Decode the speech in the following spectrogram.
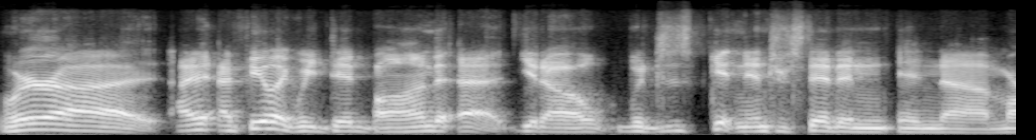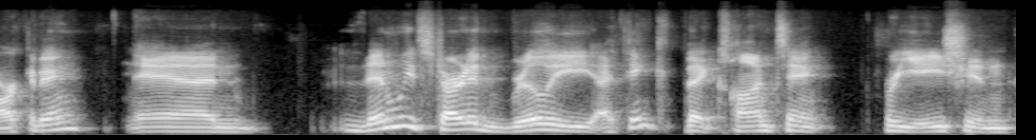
we're uh, I, I, feel like we did bond. At, you know, we're just getting interested in in uh, marketing, and then we started really. I think the content creation.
